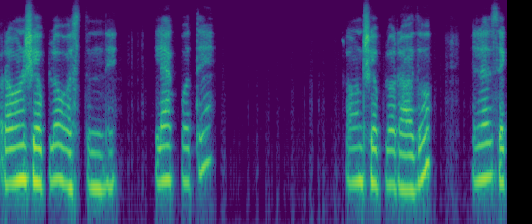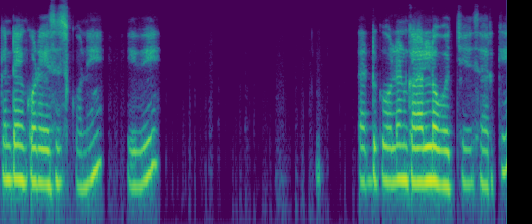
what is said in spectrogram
రౌండ్ షేప్లో వస్తుంది. లేకపోతే రౌండ్ షేప్లో రాదు. ఇలా సెకండ్ టైం కూడా వేసేసుకొని ఇవి రెడ్ గోల్డెన్ కలర్లో వచ్చేసరికి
